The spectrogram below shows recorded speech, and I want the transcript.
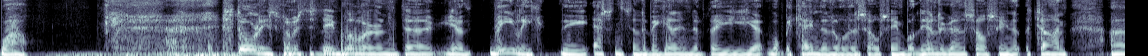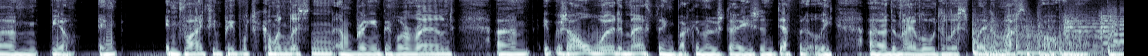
Wow. Stories from Mr. Steve Glover, and uh, you know, really the essence and the beginning of the uh, what became the Northern Soul scene, but the underground soul scene at the time. Um, you know, in, inviting people to come and listen and bringing people around. Um, it was a whole word of mouth thing back in those days, and definitely uh, the mail order list played a massive part of that.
